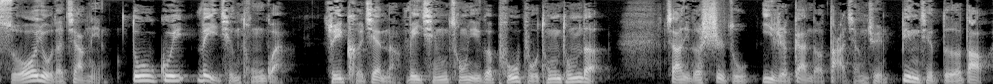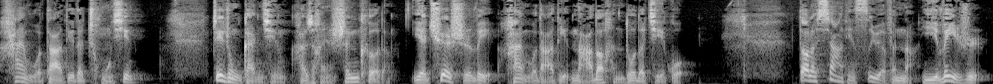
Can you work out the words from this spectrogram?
所有的将领都归卫青统管，所以可见呢，卫青从一个普普通通的这样一个士族，一直干到大将军，并且得到汉武大帝的宠幸，这种感情还是很深刻的，也确实为汉武大帝拿到很多的结果。到了夏天四月份呢，乙未日，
